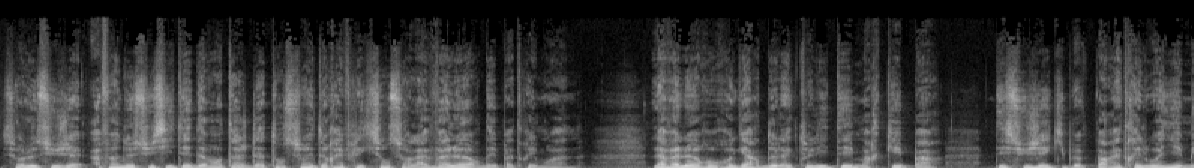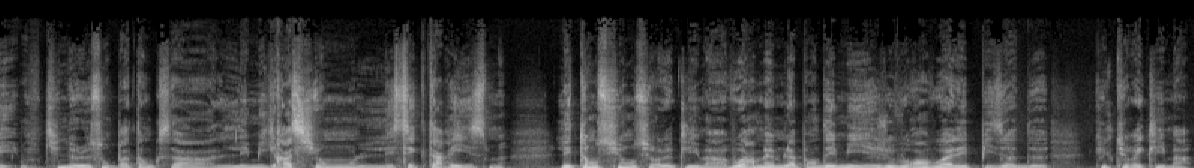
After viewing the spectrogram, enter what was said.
sur le sujet afin de susciter davantage d'attention et de réflexion sur la valeur des patrimoines. La valeur au regard de l'actualité marquée par des sujets qui peuvent paraître éloignés, mais qui ne le sont pas tant que ça, les migrations, les sectarismes, les tensions sur le climat, voire même la pandémie, et je vous renvoie à l'épisode Culture et climat.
